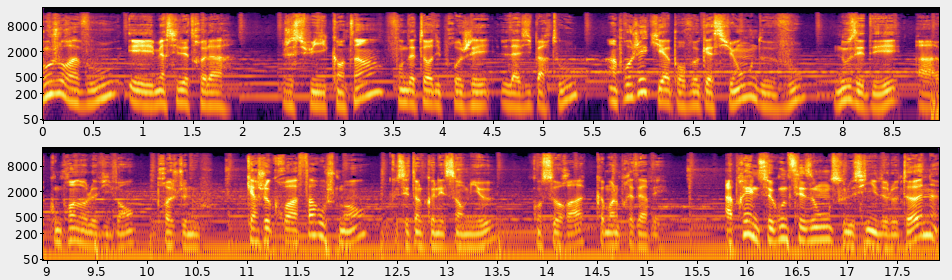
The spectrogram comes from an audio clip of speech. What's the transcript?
Bonjour à vous et merci d'être là. Je suis Quentin, fondateur du projet La vie partout, un projet qui a pour vocation de vous, nous aider à comprendre le vivant proche de nous. Car je crois farouchement que c'est en le connaissant mieux qu'on saura comment le préserver. Après une seconde saison sous le signe de l'automne,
